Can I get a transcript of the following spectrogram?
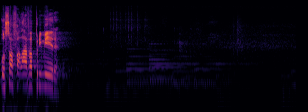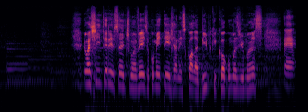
Ou só falava a primeira? Eu achei interessante uma vez, eu comentei já na escola bíblica com algumas irmãs. É,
